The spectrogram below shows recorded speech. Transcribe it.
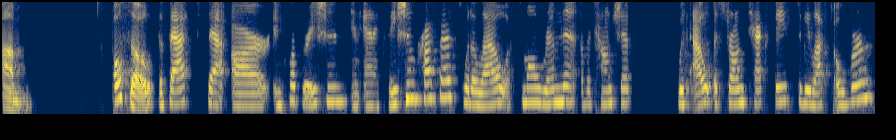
Um, also, the fact that our incorporation and annexation process would allow a small remnant of a township without a strong tax base to be left over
